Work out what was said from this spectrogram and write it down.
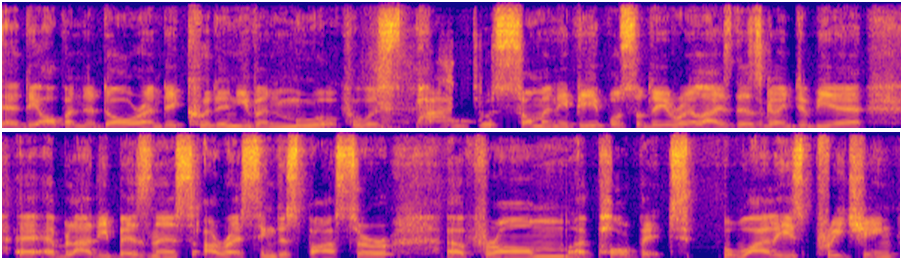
uh, they opened the door and they couldn't even move. It was packed with so many people. So they realized this is going to be a, a bloody business arresting this pastor uh, from a pulpit while he's preaching.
